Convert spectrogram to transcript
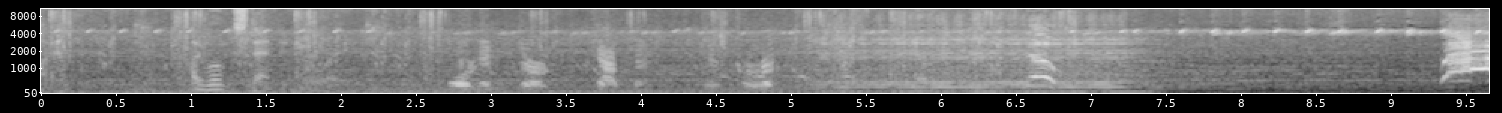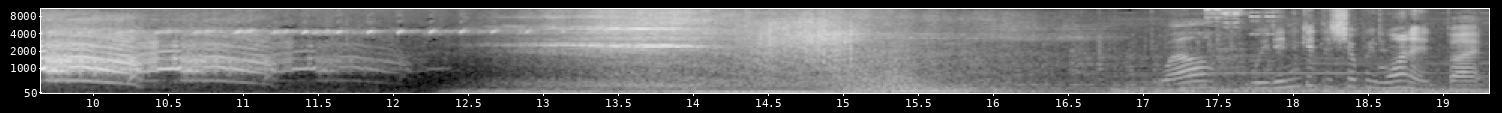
I, I won't stand in your way. Morgan Dirk, Captain, is correct. No! Well, we didn't get the ship we wanted, but All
